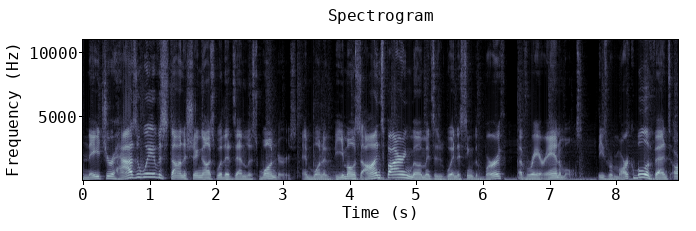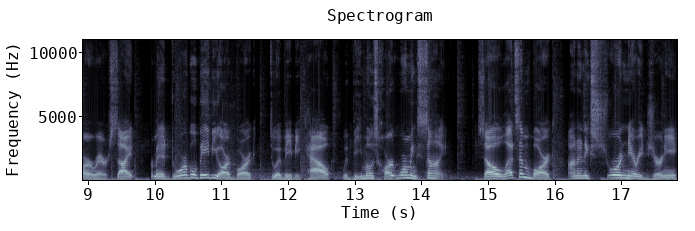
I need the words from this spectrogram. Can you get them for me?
Nature has a way of astonishing us with its endless wonders, and one of the most awe-inspiring moments is witnessing the birth of rare animals. These remarkable events are a rare sight, from an adorable baby aardvark to a baby cow with the most heartwarming sign. So let's embark on an extraordinary journey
